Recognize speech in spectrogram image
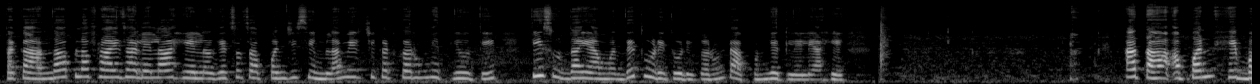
आता कांदा आपला फ्राय झालेला आहे. लगेचच आपण जी सिमला मिरची कट करून घेतली होती ती सुद्धा यामध्ये थोडी थोडी करून टाकून घेतलेली आहे. आता आपण हे ब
